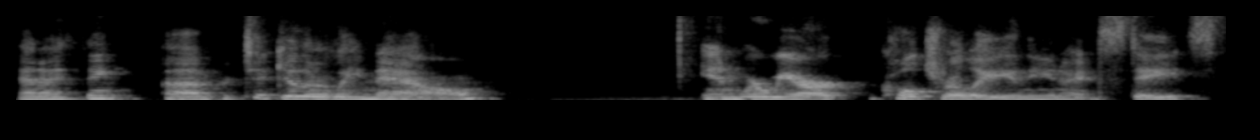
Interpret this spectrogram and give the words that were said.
And i think um, particularly now in where we are culturally in the united states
